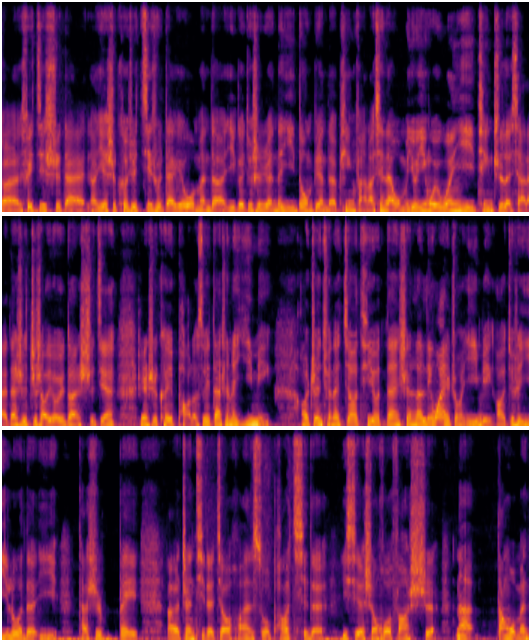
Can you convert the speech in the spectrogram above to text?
呃，飞机时代啊，也是科学技术带给我们的一个，就是人的移动变得频繁了。现在我们又因为瘟疫停滞了下来，但是至少有一段时间人是可以跑了，所以诞生了移民啊。政权的交替又诞生了另外一种移民啊，就是遗落的遗，它是被呃政体的交换所抛弃的一些生活方式。那当我们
